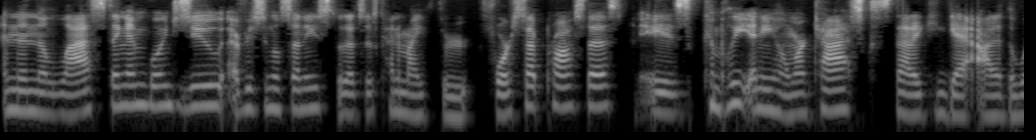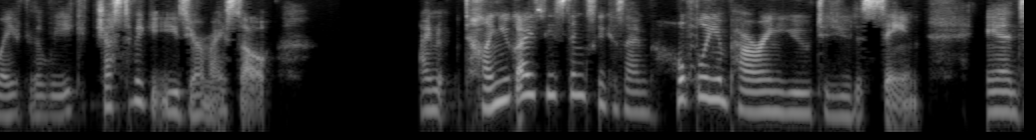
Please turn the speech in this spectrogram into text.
And then the last thing I'm going to do every single Sunday, so that's just kind of my th- four step process, is complete any homework tasks that I can get out of the way for the week just to make it easier myself. I'm telling you guys these things because I'm hopefully empowering you to do the same. And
